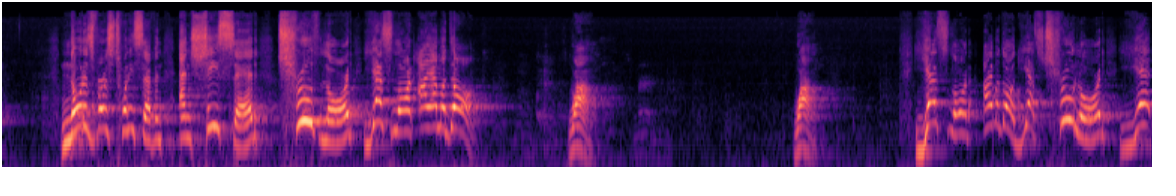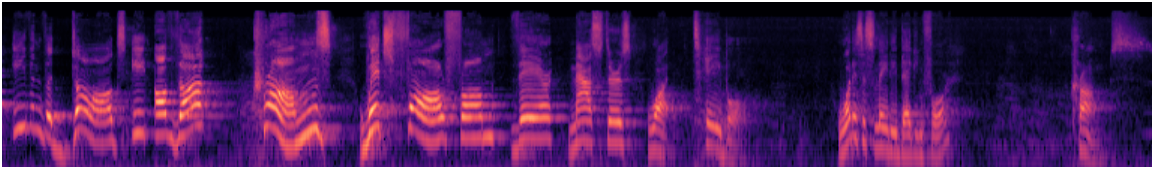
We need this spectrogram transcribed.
Notice verse 27 and she said, Truth, Lord, yes, Lord, I am a dog. Wow. Wow. Yes, Lord, I'm a dog. Yes, true, Lord, yet even the dogs eat of the crumbs which fall from their master's what? Table. What is this lady begging for? Crumbs.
